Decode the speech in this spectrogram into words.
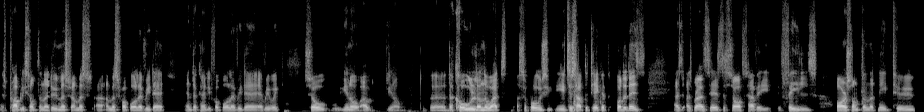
it's, probably something I do miss. I miss I miss football every day, inter-county football every day, every week. So you know, I you know, the the cold and the wet. I suppose you just have to take it. But it is, as as Brian says, the soft, heavy fields are something that need to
